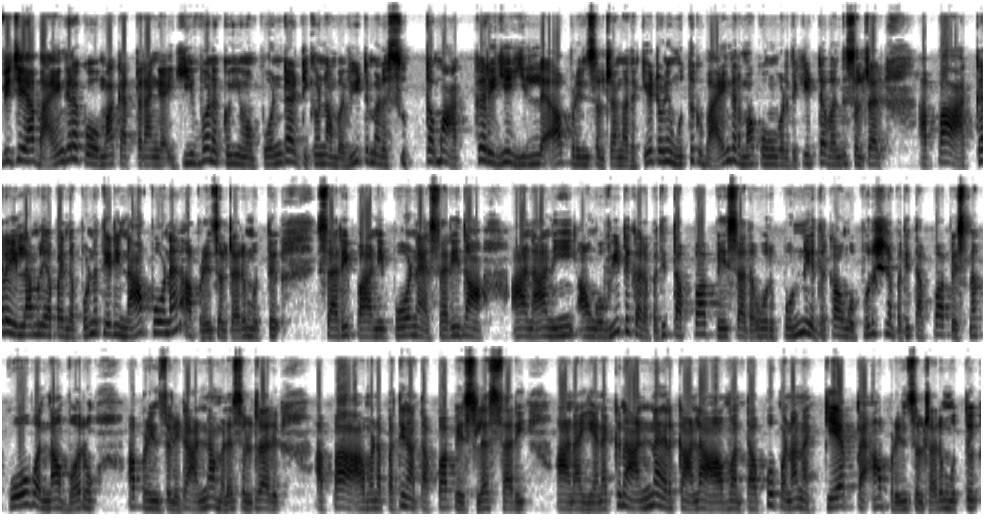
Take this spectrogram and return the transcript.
விஜயா பயங்கர கோபமாக கத்துறாங்க. இவனுக்கும் இவன் பொண்டாட்டிக்கும் நம்ம வீட்டு மேலே சுத்தமாக அக்கறையே இல்லை அப்படின்னு சொல்கிறாங்க அதை கேட்டோடனே முத்துக்கு பயங்கரமாக கோவம் வருது. கிட்ட வந்து சொல்கிறாரு அப்பா அக்கறை இல்லாமலே அப்பா இந்த பொண்ணை தேடி நான் போனேன் அப்படின்னு சொல்கிறாரு முத்து. சரிப்பா நீ போன சரிதான். ஆனால் நீ அவங்க வீட்டுக்காரை பற்றி தப்பாக பேசாத. ஒரு பொண்ணு எதிர்க்க அவங்க புருஷனை பற்றி தப்பாக பேசினா கோபம் தான் வரும் அப்படின்னு சொல்லிட்டு அண்ணாமலை சொல்கிறாரு அப்பா அவனை பற்றி நான் தப்பாக பேசல சரி. ஆனால் எனக்குன்னு அண்ணன் இருக்கான்ல அவன் தப்பு பண்ணால் நான் கேட்பேன் அப்படின்னு சொல்கிறாரு முத்து.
